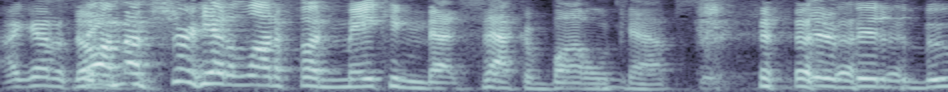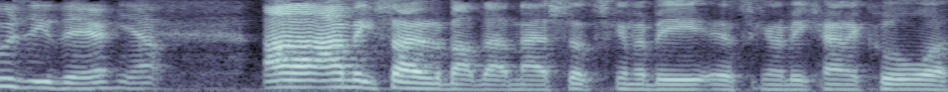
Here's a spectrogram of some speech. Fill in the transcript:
I, I got to no, think. I'm, I'm sure he had a lot of fun making that sack of bottle caps. Did a bit of the boozy there. Yeah. Uh, I'm excited about that match. That's gonna be it's gonna be kind of cool. Uh,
